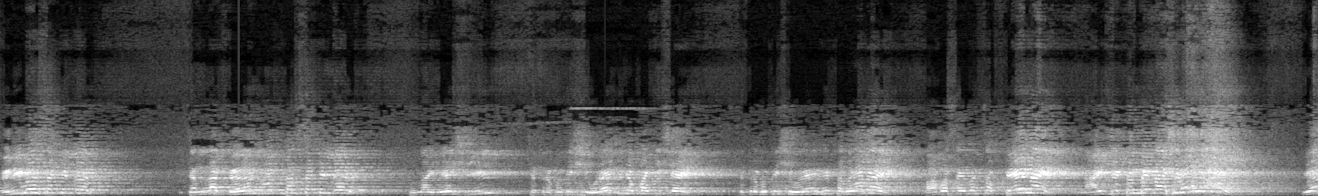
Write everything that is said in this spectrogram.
गरिबांसाठी लढ ज्यांना गरजवंतांसाठी लढ तुला यश येईल. छत्रपती शिवराय तुझ्या पाठीशी आहे छत्रपती शिवरायांची तलवार आहे. बाबासाहेबांचा पेन आहे. नाही जगदंबेचा आशीर्वाद आहे. या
